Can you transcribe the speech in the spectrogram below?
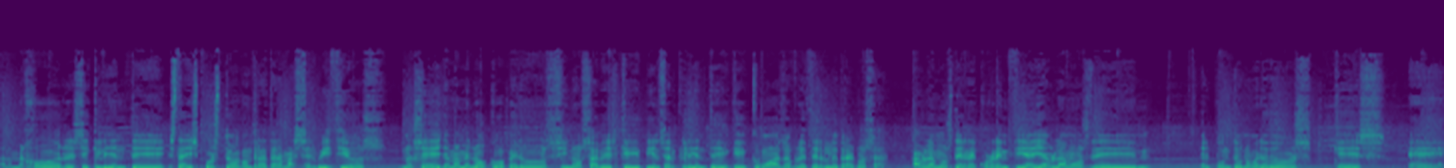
A lo mejor ese cliente está dispuesto a contratar más servicios. No sé, llámame loco, pero si no sabes qué piensa el cliente, ¿cómo vas a ofrecerle otra cosa? Hablamos de recurrencia y hablamos de el punto número dos, que es eh,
